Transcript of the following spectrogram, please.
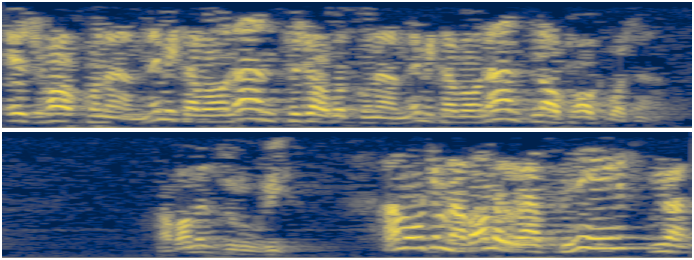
اجهاب کنند نمی‌توانند تجاوز کنند نمی‌توانند ناپاک باشند. مقام ضروری. اما اون که مقام رسمی نه.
